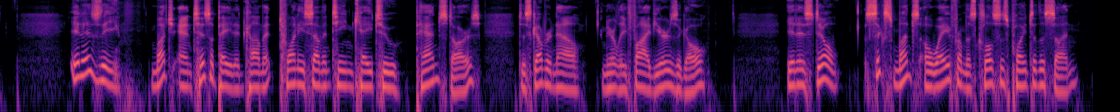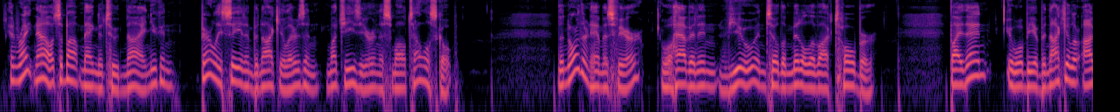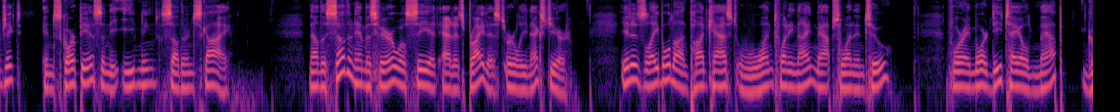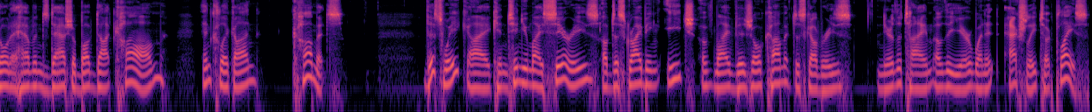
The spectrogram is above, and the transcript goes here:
It is the much anticipated comet 2017 K2 Pan-STARRS, discovered now nearly five years ago. It is still six months away from its closest point to the Sun, and right now it's about magnitude 9. You can barely see it in binoculars and much easier in a small telescope. The Northern Hemisphere will have it in view until the middle of October. By then, it will be a binocular object in Scorpius in the evening southern sky. Now, the southern hemisphere will see it at its brightest early next year. It is labeled on podcast 129, maps 1 and 2. For a more detailed map, go to heavens above.com and click on Comets. This week, I continue my series of describing each of my visual comet discoveries near the time of the year when it actually took place.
